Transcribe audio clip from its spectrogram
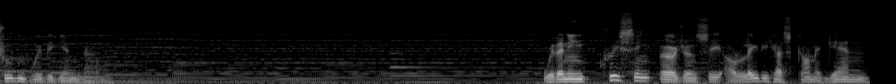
shouldn't we begin now? With an increasing urgency, Our Lady has come again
